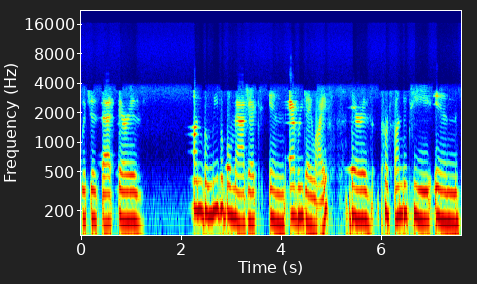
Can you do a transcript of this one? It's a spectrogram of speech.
which is that there is unbelievable magic in everyday life there is profundity in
